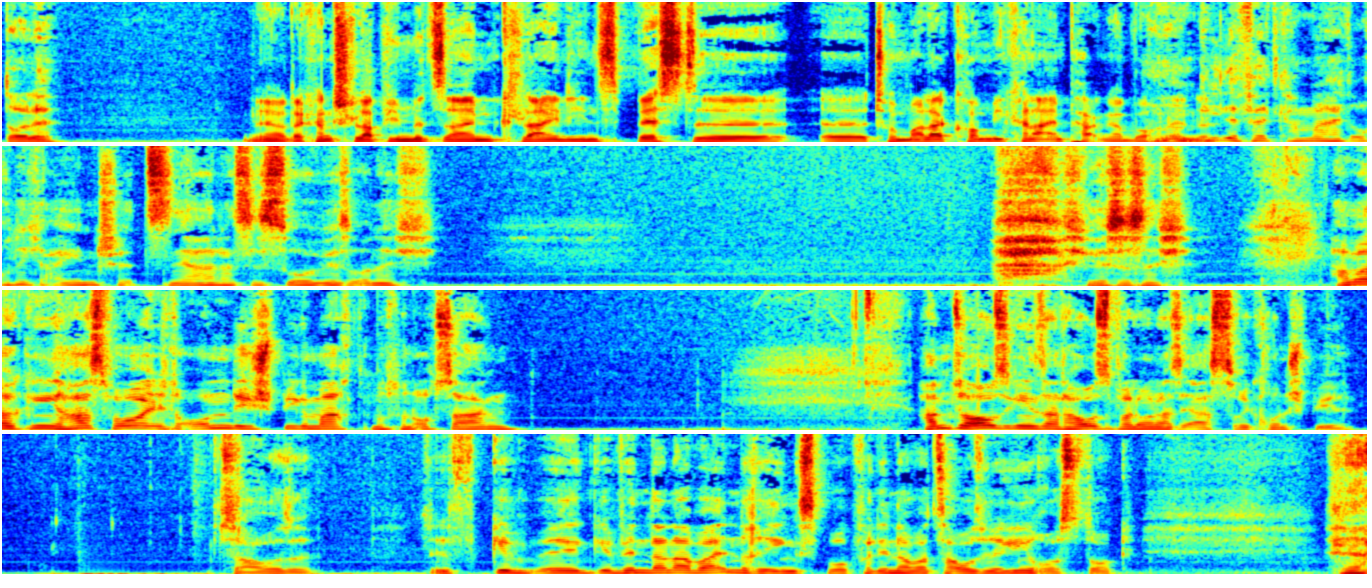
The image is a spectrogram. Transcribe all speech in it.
dolle. Ja, da kann Schlappi mit seinem Kleindienst beste äh, Tomala-Kombi kann er einpacken am Und Wochenende. Bielefeld kann man halt auch nicht einschätzen, ja. Das ist so, wie es auch nicht. Ach, Ich weiß es nicht. Haben wir gegen HSV echt ein ordentliches Spiel gemacht, muss man auch sagen. Haben zu Hause gegen Sandhausen verloren, das erste Rückrundspiel. Zu Hause. Äh, Gewinnen dann aber in Regensburg, verlieren aber zu Hause wieder gegen Rostock. Ja,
